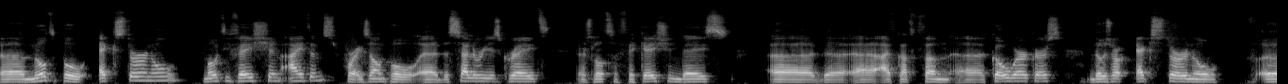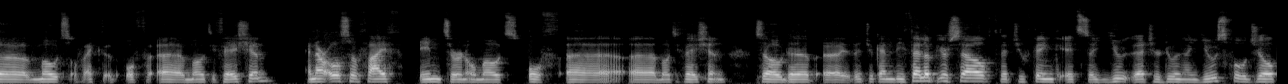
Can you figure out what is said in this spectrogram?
uh, multiple external motivation items. For example, uh, the salary is great, there's lots of vacation days, uh, the, uh, I've got fun uh, co-workers, those are external modes of, of motivation. And there are also five internal modes of uh, uh, motivation. So the, uh, that you can develop yourself, that you think it's a that you're doing a useful job,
